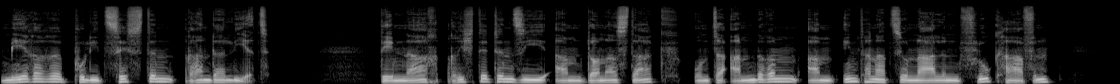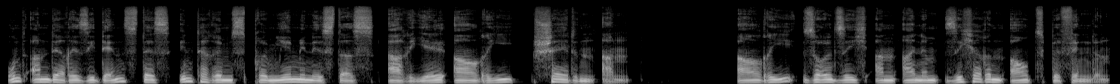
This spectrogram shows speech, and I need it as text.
mehrere Polizisten randaliert. Demnach richteten sie am Donnerstag unter anderem am internationalen Flughafen und an der Residenz des Interims-Premierministers Ariel Henry Schäden an. Henry soll sich an einem sicheren Ort befinden.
